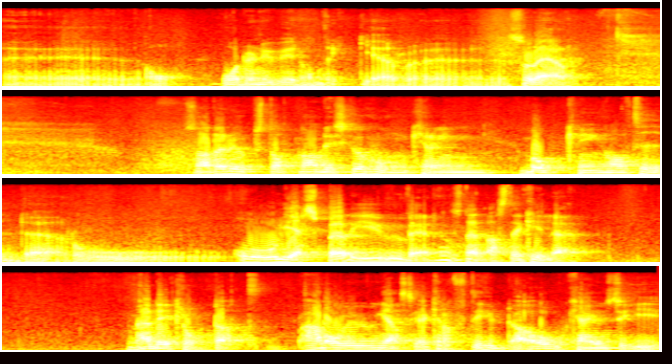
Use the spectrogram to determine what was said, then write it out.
Eh, ja, vad det nu är de dricker eh, sådär. Så hade det uppstått någon diskussion kring bokning av tider och, och Jesper är ju världens snällaste kille. Men det är klart att han har ju en ganska kraftig hydda och kan ju se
